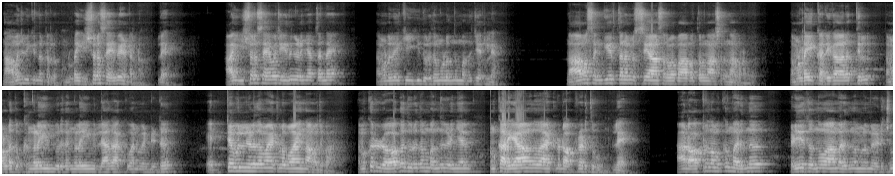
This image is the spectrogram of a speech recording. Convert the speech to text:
നാമം ജപിക്കുന്നുണ്ടല്ലോ. നമ്മളുടെ ഈശ്വര സേവയുണ്ടല്ലോ അല്ലേ? ആ ഈശ്വര സേവ ചെയ്തു കഴിഞ്ഞാൽ തന്നെ നമ്മളിലേക്ക് ഈ ദുരിതങ്ങളൊന്നും വന്നു ചേരില്ല. നാമസങ്കീർത്തനം സ്യാ സർവപാപത്ര നാശനം എന്നാണ് പറയുന്നത് നമ്മളുടെ ഈ കലികാലത്തിൽ നമ്മളുടെ ദുഃഖങ്ങളെയും ദുരിതങ്ങളെയും ഇല്ലാതാക്കുവാൻ വേണ്ടിയിട്ട് ഏറ്റവും ലളിതമായിട്ടുള്ള ഉപായം നാമജപ നമുക്കൊരു രോഗ ദുരിതം വന്നു കഴിഞ്ഞാൽ നമുക്കറിയാവുന്നതായിട്ടുള്ള ഡോക്ടറെ അടുത്ത് പോകും അല്ലേ? ആ ഡോക്ടർ നമുക്ക് മരുന്ന് എഴുതി തന്നു ആ മരുന്ന് നമ്മൾ മേടിച്ചു.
